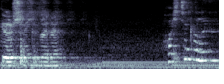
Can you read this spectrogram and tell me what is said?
görüşmek üzere. Hoşçakalın.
